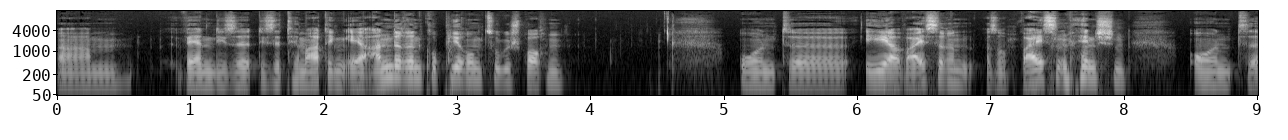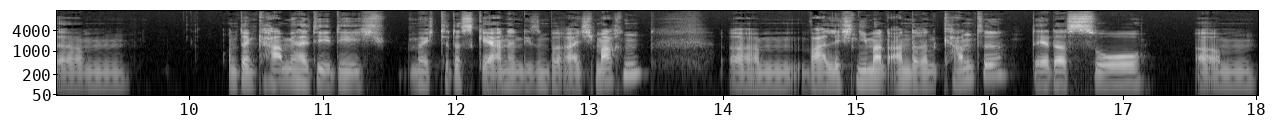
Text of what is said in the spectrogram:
ähm, werden diese diese Thematiken eher anderen Gruppierungen zugesprochen und äh, eher weißeren, also weißen Menschen und ähm, und dann kam mir halt die Idee, ich möchte das gerne in diesem Bereich machen, ähm, weil ich niemand anderen kannte, der das so ähm,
